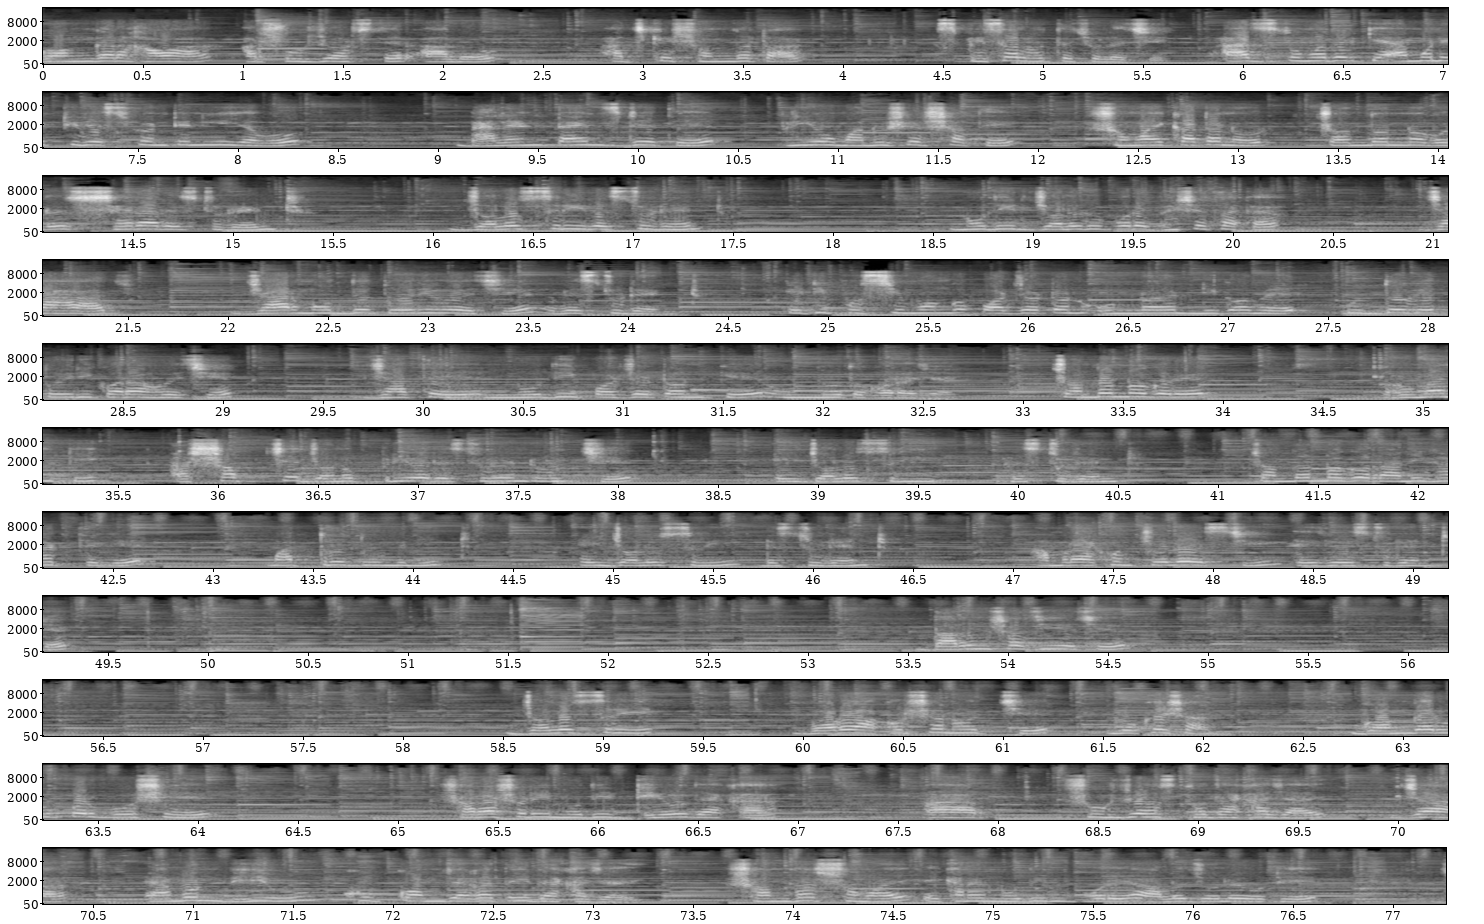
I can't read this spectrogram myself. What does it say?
গঙ্গার হাওয়া আর সূর্য অস্তের আলো আজকের সন্ধ্যাটা স্পেশাল হতে চলেছে। আজ তোমাদেরকে এমন একটি রেস্টুরেন্টে নিয়ে যাব ভ্যালেন্টাইন্স ডেতে প্রিয় মানুষের সাথে সময় কাটানোর চন্দননগরের সেরা রেস্টুরেন্ট জলশ্রী রেস্টুরেন্ট নদীর জলের উপরে ভেসে থাকা জাহাজ, যার মধ্যে তৈরি হয়েছে রেস্টুরেন্ট এটি পশ্চিমবঙ্গ পর্যটন উন্নয়ন নিগমের উদ্যোগে তৈরি করা হয়েছে। যাতে নদী পর্যটনকে উন্নত করা যায়। চন্দননগরের রোমান্টিক আর সবচেয়ে জনপ্রিয় রেস্টুরেন্ট হচ্ছে এই জলশ্রী রেস্টুরেন্ট। চন্দননগর রানীঘাট থেকে মাত্র দু মিনিট এই জলশ্রী রেস্টুরেন্ট। আমরা এখন চলে এসেছি এই রেস্টুরেন্টে। দারুণ সাজিয়েছে। জলশ্রীর বড় আকর্ষণ হচ্ছে লোকেশন। গঙ্গার উপর বসে সরাসরি নদীর ঢেউ দেখা আর সূর্যাস্ত দেখা যায়, যা এমন ভিউ খুব কম জায়গাতেই দেখা যায়। সন্ধ্যার সময় এখানে নদীর উপরে আলো জ্বলে ওঠে,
